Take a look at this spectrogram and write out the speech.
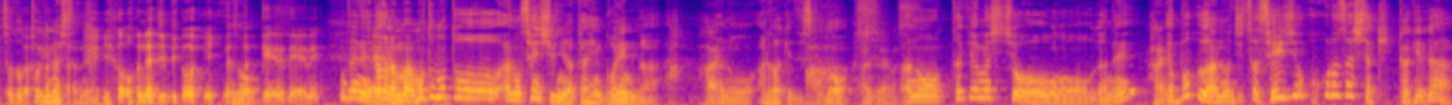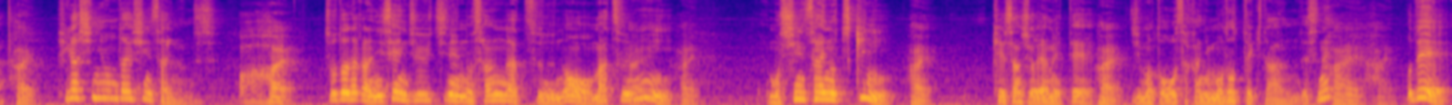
ちょっと飛びましたね。いや同じ病院なだけでね。でねだからまあもともとあの選手には大変ご縁がはいあのあるわけですけどあの竹山市長がね、はい。い、や僕あの実は政治を志したきっかけがはい。東日本大震災なんです。あはい。ちょうどだから2011年の3月の末に、はい。もう震災の月にはい。経産省を辞めて、はい。地元大阪に戻ってきたんですね、はいはい。で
